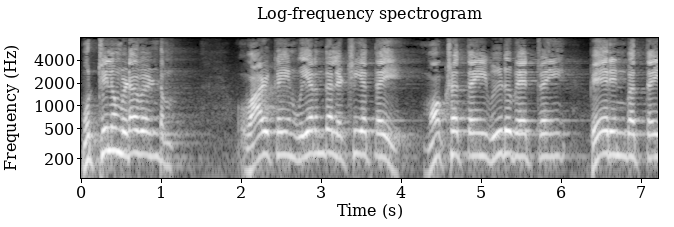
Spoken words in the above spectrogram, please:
முற்றிலும் விட வேண்டும். வாழ்க்கையின் உயர்ந்த லட்சியத்தை மோட்சத்தை வீடுபேற்றை பேரின்பத்தை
